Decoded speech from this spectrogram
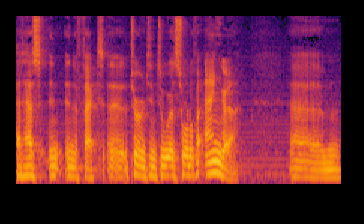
it has, in, in effect, uh, turned into a sort of anger. Um,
